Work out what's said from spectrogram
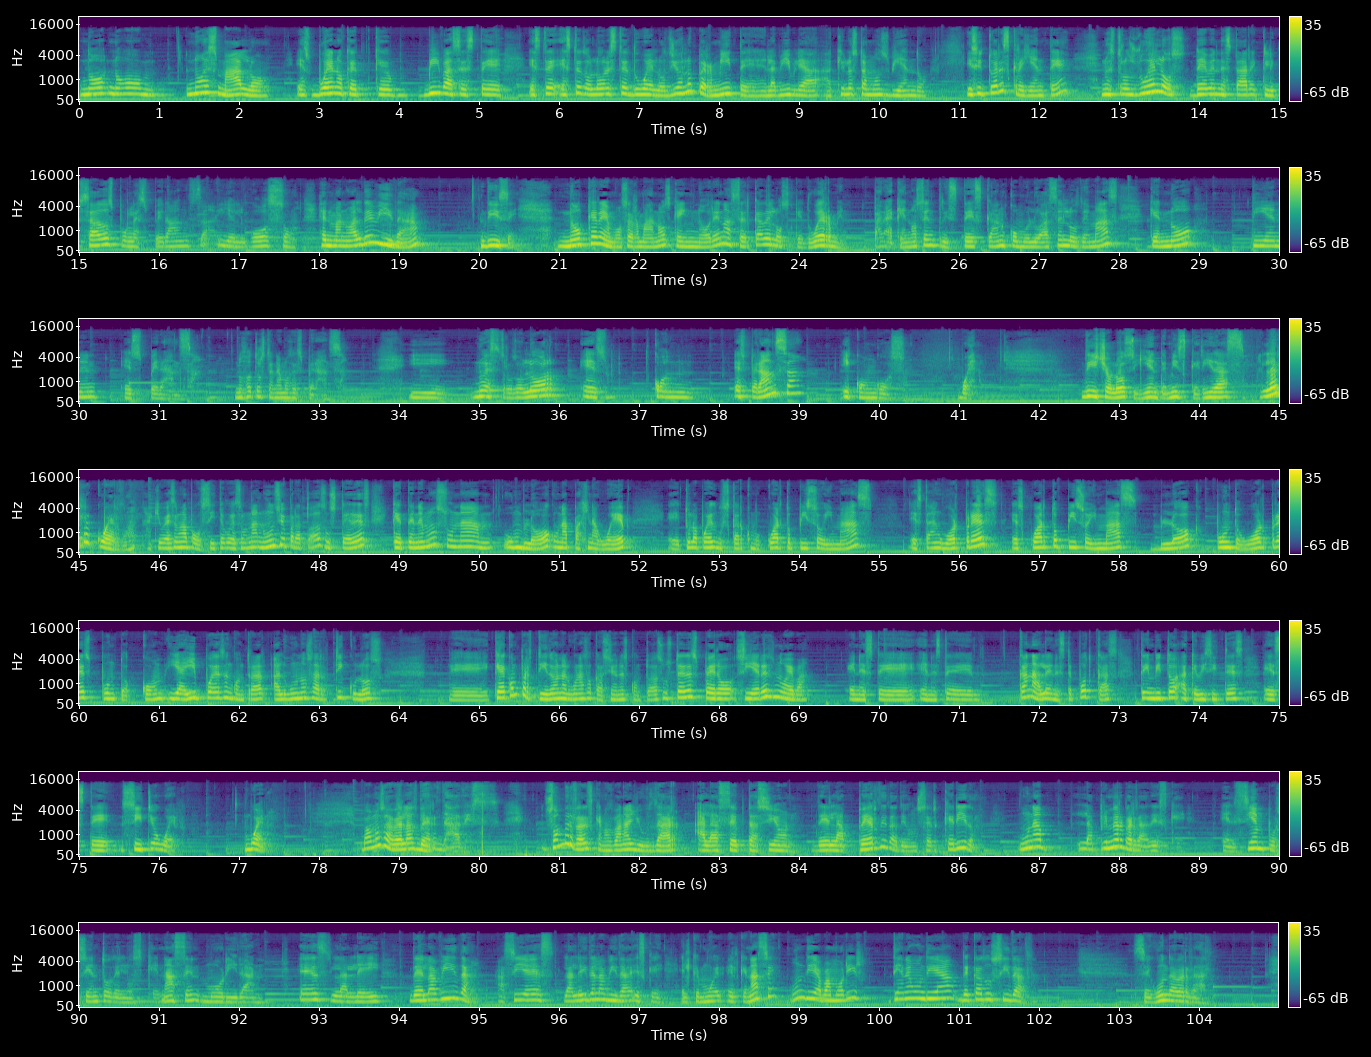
No, no, no es malo. Es bueno que, que vivas este, este, este dolor, este duelo. Dios lo permite en la Biblia. Aquí lo estamos viendo. Y si tú eres creyente, nuestros duelos deben estar eclipsados por la esperanza y el gozo. El manual de vida dice, no queremos, hermanos, que ignoren acerca de los que duermen, para que no se entristezcan como lo hacen los demás que no tienen esperanza. Nosotros tenemos esperanza. Y nuestro dolor es con esperanza y con gozo. Bueno, dicho lo siguiente, mis queridas, les recuerdo, aquí voy a hacer una pausita, voy a hacer un anuncio para todas ustedes que tenemos una, un blog, una página web, eh, tú la puedes buscar como cuarto piso y más. Está en WordPress, es cuarto piso y más blog.wordpress.com y ahí puedes encontrar algunos artículos eh, que he compartido en algunas ocasiones con todas ustedes, pero si eres nueva en este, en este canal, en este podcast, te invito a que visites este sitio web. Bueno, vamos a ver las verdades. Son verdades que nos van a ayudar a la aceptación de la pérdida de un ser querido. Una, la primera verdad es que el 100% de los que nacen morirán. Es la ley de la vida. Así es, la ley de la vida es que el que, muere, el que nace un día va a morir, tiene un día de caducidad. Segunda verdad,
